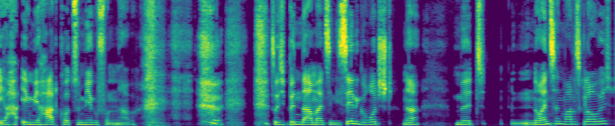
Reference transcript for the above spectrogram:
ja, irgendwie hardcore zu mir gefunden habe. so, ich bin damals in die Szene gerutscht, ne? Mit 19 war das, glaube ich.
